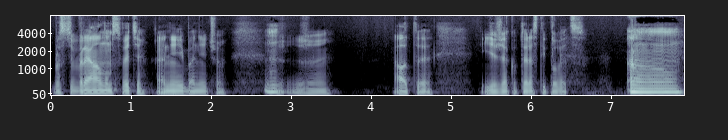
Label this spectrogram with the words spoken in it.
proste v reálnom svete a nie iba niečo. Mm. Že, ale to je, ideš ako teraz typovec. Um,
